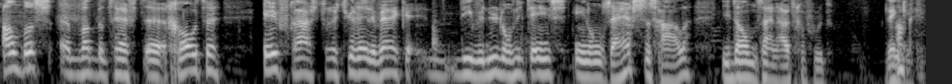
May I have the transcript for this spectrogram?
anders eh, wat betreft eh, grote infrastructurele werken... die we nu nog niet eens in onze hersens halen... die dan zijn uitgevoerd, denk ik.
